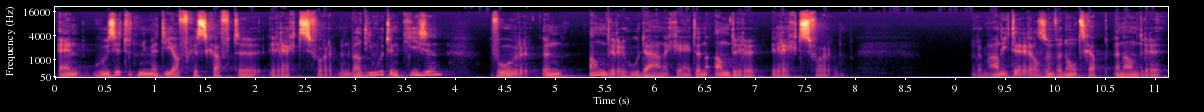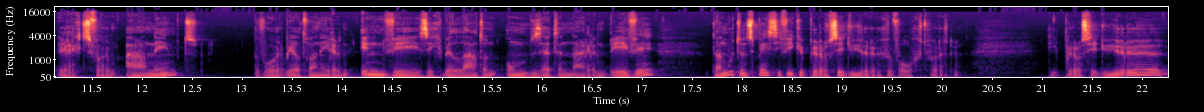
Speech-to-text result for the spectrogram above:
En hoe zit het nu met die afgeschafte rechtsvormen? Wel, die moeten kiezen voor een andere hoedanigheid, een andere rechtsvorm. Normaliter, als een vennootschap een andere rechtsvorm aanneemt, Bijvoorbeeld wanneer een NV zich wil laten omzetten naar een BV, dan moet een specifieke procedure gevolgd worden. Die procedure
